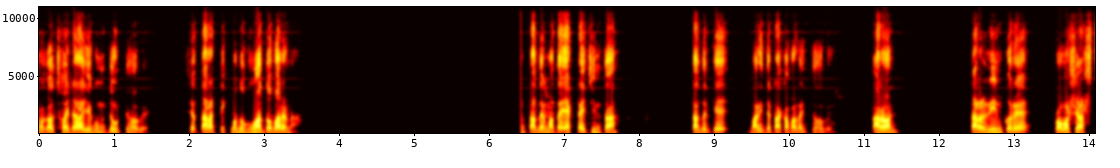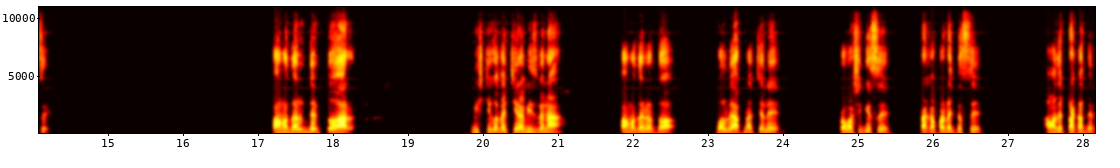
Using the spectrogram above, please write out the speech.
সকাল ছয়টার আগে ঘুমতে উঠতে হবে। সে, তারা ঠিক মতো ঘুমাতেও পারে না। তাদের মাথায় একটাই চিন্তা তাদেরকে বাড়িতে টাকা পাঠাইতে হবে। কারণ তারা ঋণ করে প্রবাসে আসছে। পাওনাদারদের তো আর মিষ্টি কথায় চিরা ভিজবে না। পাওনাদাররা তো বলবে, আপনার ছেলে প্রবাসী গেছে, টাকা পাঠাইতেছে, আমাদের টাকা দেন।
